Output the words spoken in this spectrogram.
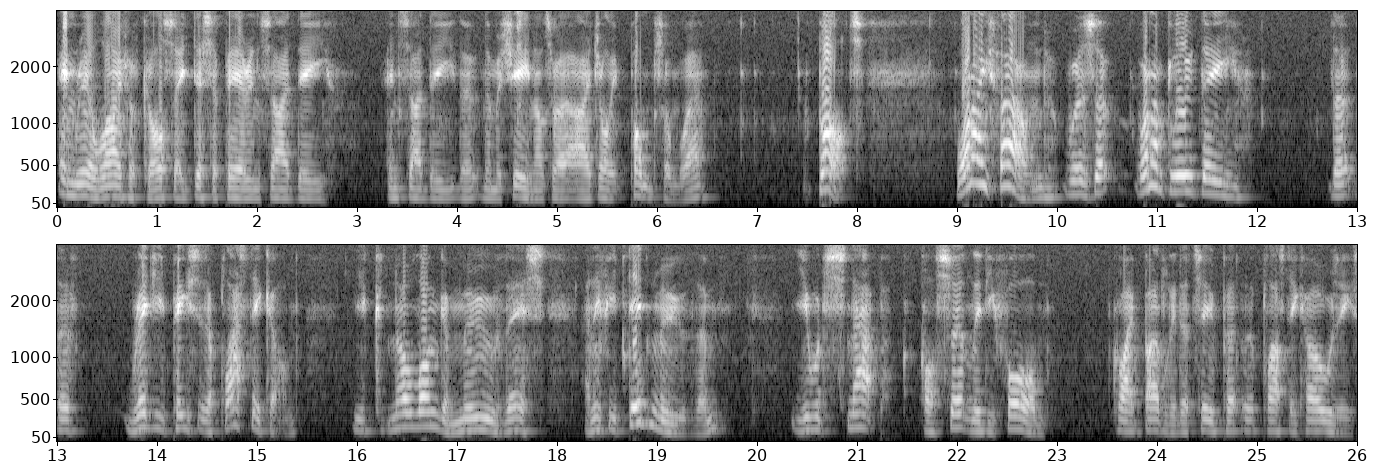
In real life of course they disappear inside the inside the, the, the machine onto a hydraulic pump somewhere. But what I found was that when I've glued the, the, the rigid pieces of plastic on, you could no longer move this. And if you did move them, you would snap or certainly deform quite badly the two plastic hoses.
